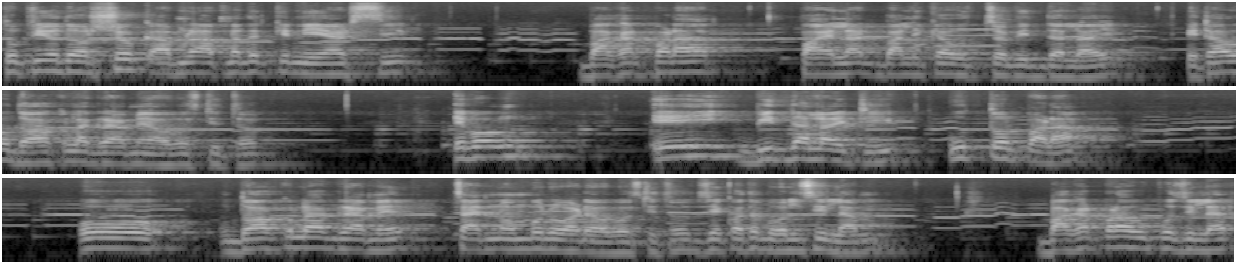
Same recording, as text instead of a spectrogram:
তো প্রিয় দর্শক, আমরা আপনাদেরকে নিয়ে আসছি বাঘারপাড়া পাইলট বালিকা উচ্চ বিদ্যালয়। এটাও দহকলা গ্রামে অবস্থিত। এবং এই বিদ্যালয়টি উত্তরপাড়া ও দহকলা গ্রামের চার নম্বর ওয়ার্ডে অবস্থিত। যে কথা বলছিলাম, বাগারপাড়া উপজেলার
